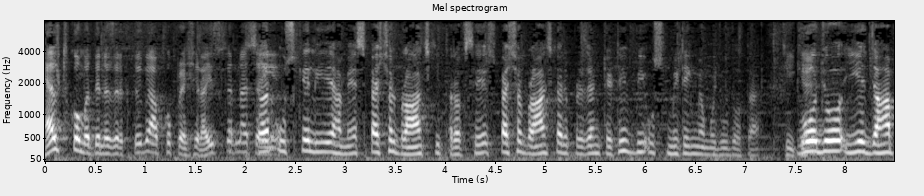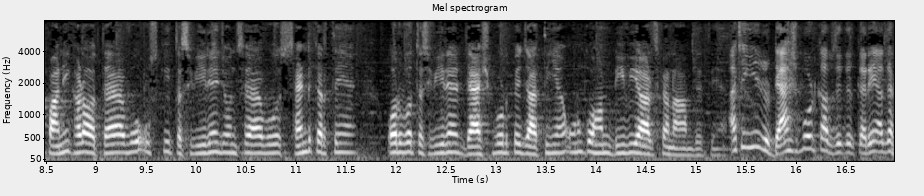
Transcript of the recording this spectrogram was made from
ہیلتھ کو مد نظر رکھتے ہوئے آپ کو پریشرائز کرنا چاہیے۔ سر اس کے لیے ہمیں اسپیشل برانچ کی طرف سے اسپیشل برانچ کا ریپرزینٹیٹیو بھی اس میٹنگ میں موجود ہوتا ہے۔ وہ جو یہ جہاں پانی کھڑا ہوتا ہے وہ اس کی تصویریں جو ان سے ہے وہ سینڈ کرتے ہیں۔ اور وہ تصویریں ڈیش بورڈ پہ جاتی ہیں ان کو ہم ڈی وی آرز کا نام دیتے ہیں۔ اچھا یہ جو ڈیش بورڈ کا آپ ذکر کریں اگر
